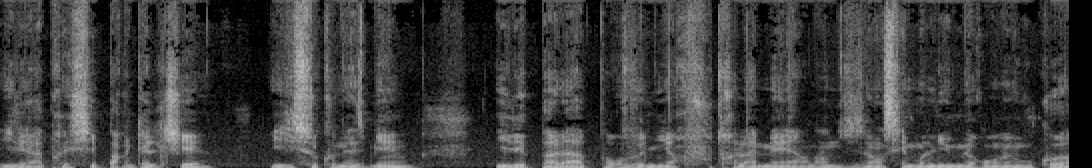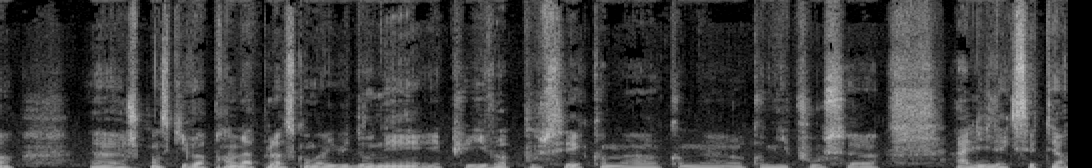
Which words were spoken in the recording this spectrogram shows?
il est apprécié par Galtier, ils se connaissent bien. Il est pas là pour venir foutre la merde en disant c'est moi le numéro 1 ou quoi. Euh, je pense qu'il va prendre la place qu'on va lui donner et puis il va pousser comme euh, comme comme il pousse à Lille, etc.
